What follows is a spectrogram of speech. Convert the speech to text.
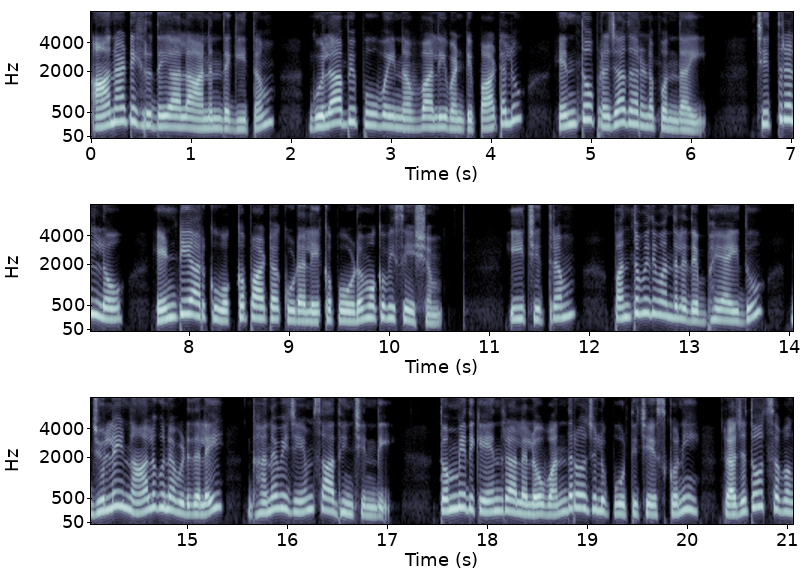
ఆనాటి హృదయాల ఆనందగీతం గులాబీ పువ్వై నవ్వాలి వంటి పాటలు ఎంతో ప్రజాదరణ పొందాయి. చిత్రంలో ఎన్టీఆర్కు ఒక్కపాట కూడా లేకపోవడం ఒక విశేషం. ఈ చిత్రం పంతొమ్మిది వందల డెబ్బై ఐదు జులై నాలుగున విడుదలై ఘన విజయం సాధించింది. తొమ్మిది కేంద్రాలలో వంద రోజులు పూర్తి చేసుకొని రజతోత్సవం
